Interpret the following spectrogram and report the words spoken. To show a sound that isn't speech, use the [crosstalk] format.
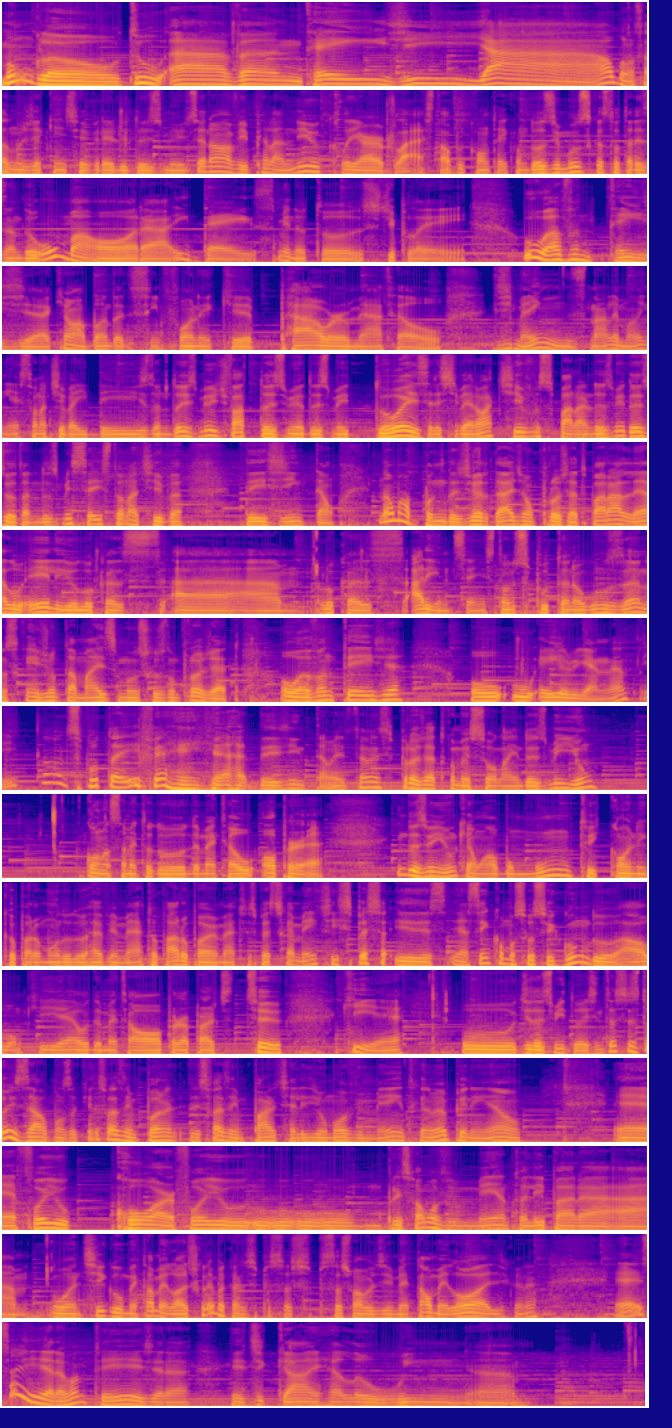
Moonglow do Avantasia, álbum lançado no dia 15 de fevereiro de 2019 pela Nuclear Blast. O álbum conta com 12 músicas, totalizando 1 hora e 10 minutos de play. O Avantasia, que é uma banda de symphonic power metal de Mainz, na Alemanha. Estão nativos aí desde o ano 2000, de fato, 2000 a 2002 eles estiveram ativos, pararam em 2002, voltaram em 2006, estão nativa desde então. Não é uma banda de verdade, é um projeto paralelo. Ele e o Lucas, a, Lucas Ariensen estão disputando há alguns anos quem junta mais músicos no projeto, ou Avantasia ou o Arian, né? Então uma disputa aí [laughs] ferrenha desde então. Então esse projeto começou lá em 2001 com o lançamento do The Metal Opera em 2001, que é um álbum muito icônico para o mundo do heavy metal, para o power metal especificamente, e, assim como o seu segundo álbum, que é o The Metal Opera Part 2, que é o de 2002. Então esses dois álbuns aqui, eles fazem, eles fazem parte ali de um movimento que, na minha opinião, é, foi o core, foi o, o, o, o, principal movimento ali para a, o antigo metal melódico. Lembra que as pessoas, as pessoas chamavam de metal melódico, né? É isso aí, era Vantage, era Edguy, Halloween, uh,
